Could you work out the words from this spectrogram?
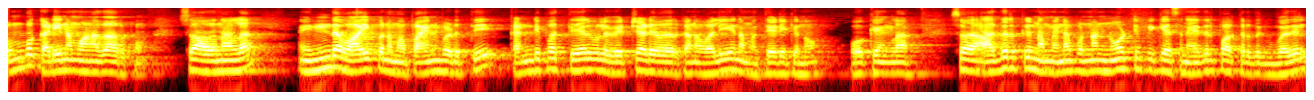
ரொம்ப கடினமானதாக இருக்கும். ஸோ அதனால் இந்த வாய்ப்பை நம்ம பயன்படுத்தி கண்டிப்பாக தேர்வில் வெற்றி அடைவதற்கான வழியை நம்ம தேடிக்கணும். ஓகேங்களா? ஸோ அதற்கு நம்ம என்ன பண்ணால் நோட்டிஃபிகேஷனை எதிர்பார்க்குறதுக்கு பதில்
